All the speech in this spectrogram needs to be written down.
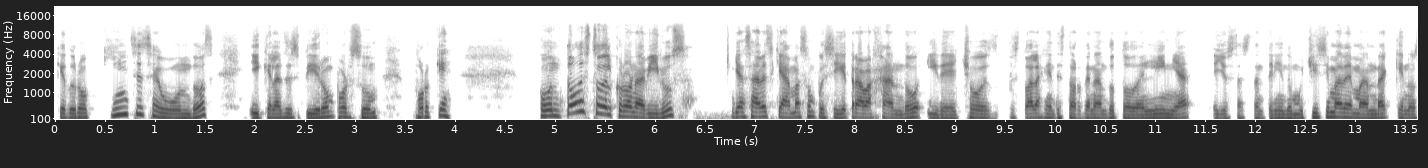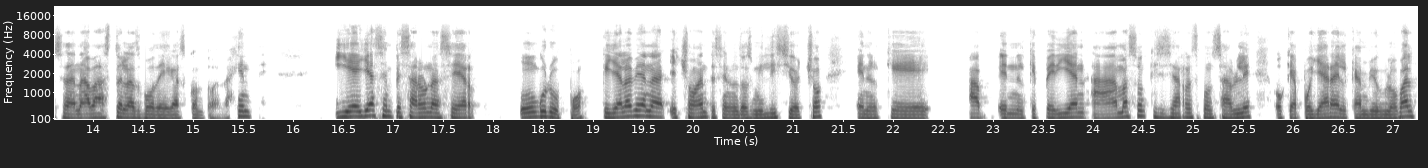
que duró 15 segundos y que las despidieron por Zoom. ¿Por qué? Con todo esto del coronavirus, ya sabes que Amazon pues sigue trabajando y de hecho es- pues toda la gente está ordenando todo en línea. Ellos están teniendo muchísima demanda que no se dan abasto en las bodegas con toda la gente. Y ellas empezaron a hacer un grupo que ya lo habían hecho antes en el 2018 en el que en el que pedían a Amazon que se sea responsable o que apoyara el cambio global.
